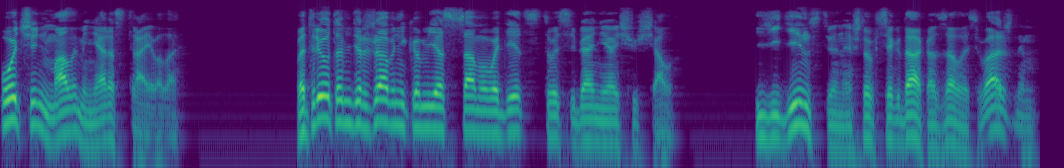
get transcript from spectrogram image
очень мало меня расстраивала. Патриотом-державником я с самого детства себя не ощущал. Единственное, что всегда казалось важным,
